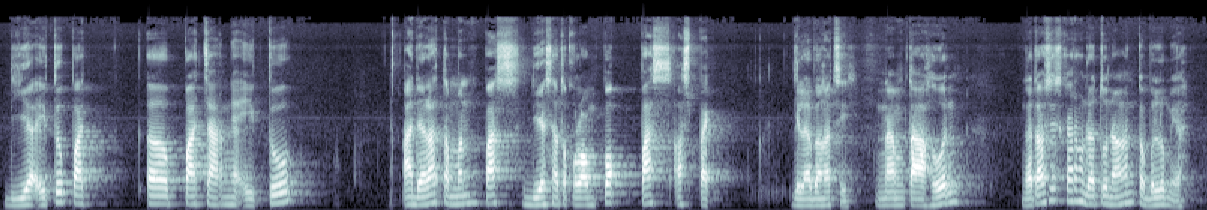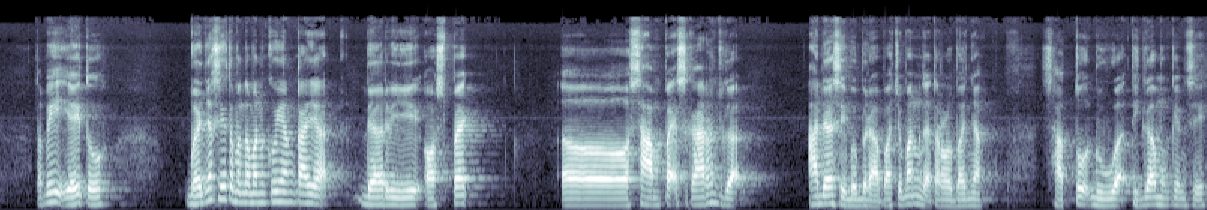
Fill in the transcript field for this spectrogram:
dia itu pac uh, pacarnya itu adalah teman pas dia satu kelompok pas ospek gila banget sih. 6 tahun nggak tahu sih sekarang udah tunangan atau belum ya. Tapi ya itu banyak sih teman-temanku yang kayak dari ospek uh, sampai sekarang juga ada sih beberapa cuman nggak terlalu banyak. Satu dua tiga mungkin sih.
